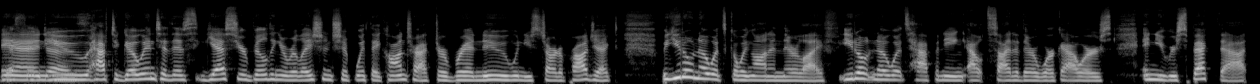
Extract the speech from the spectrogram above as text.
Yes, it and you have to go into this. Yes, you're building a relationship with a contractor, brand new when you start a project, but you don't know what's going on in their life. You don't know what's happening outside of their work hours, and you respect that,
